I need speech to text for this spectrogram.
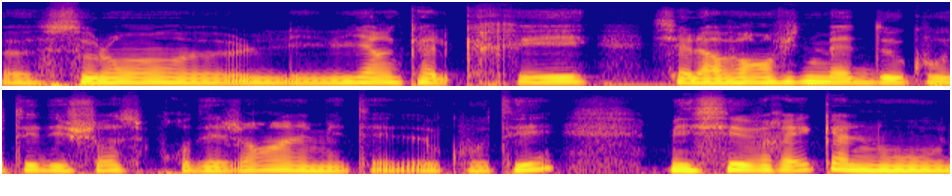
euh, selon euh, les liens qu'elle crée. Si elle avait envie de mettre de côté des choses pour des gens, elle les mettait de côté. Mais c'est vrai qu'elle nous,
